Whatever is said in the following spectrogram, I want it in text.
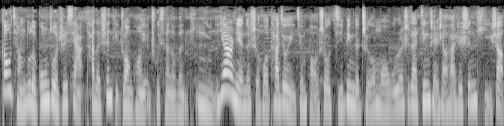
高强度的工作之下，他的身体状况也出现了问题。嗯，一二年的时候他就已经饱受疾病的折磨，无论是在精神上还是身体上。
